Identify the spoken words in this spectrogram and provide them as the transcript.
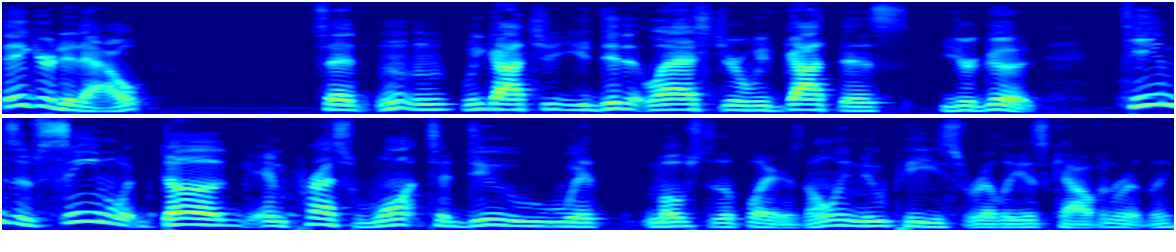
figured it out, said, "Mm, we got you. You did it last year. We've got this. You're good." Teams have seen what Doug and Press want to do with most of the players. The only new piece really is Calvin Ridley.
